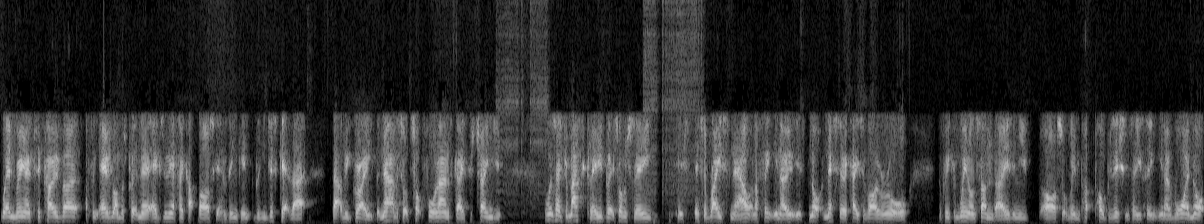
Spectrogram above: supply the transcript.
when Mourinho took over, I think everyone was putting their eggs in the FA Cup basket and thinking if we can just get that, that would be great. But now the sort of top four landscape has changed. I wouldn't say dramatically, but it's obviously it's, it's a race now, and I think you know it's not necessarily a case of either or. If we can win on Sunday, then you are sort of in pole position. So you think, you know, why not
